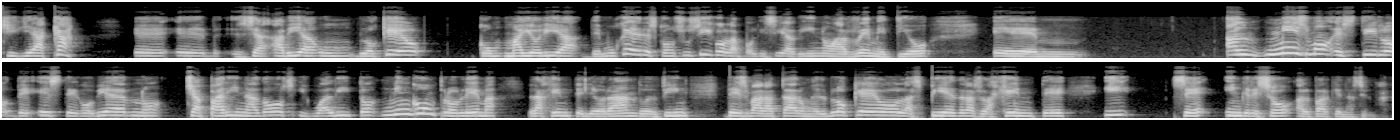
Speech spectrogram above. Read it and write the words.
Chiquiaca, eh, eh, había un bloqueo con mayoría de mujeres, con sus hijos, la policía vino, arremetió em, al mismo estilo de este gobierno Chaparina 2, igualito, ningún problema, la gente llorando, en fin, desbarataron el bloqueo, las piedras, la gente y se ingresó al Parque Nacional.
